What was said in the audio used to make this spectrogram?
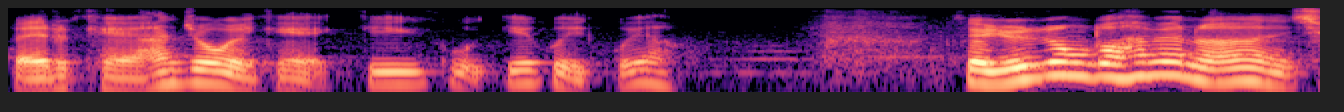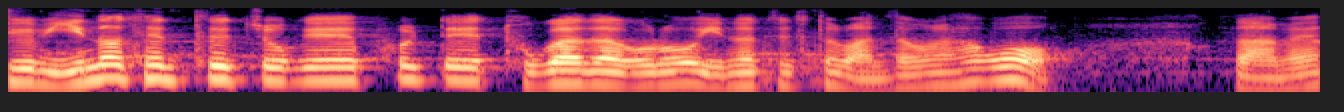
자, 이렇게 한쪽을 이렇게 끼고, 끼고 있고요. 자, 이 정도 하면은 지금 이너 텐트 쪽에 폴대 두 가닥으로 이너 텐트를 완성을 하고 그 다음에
